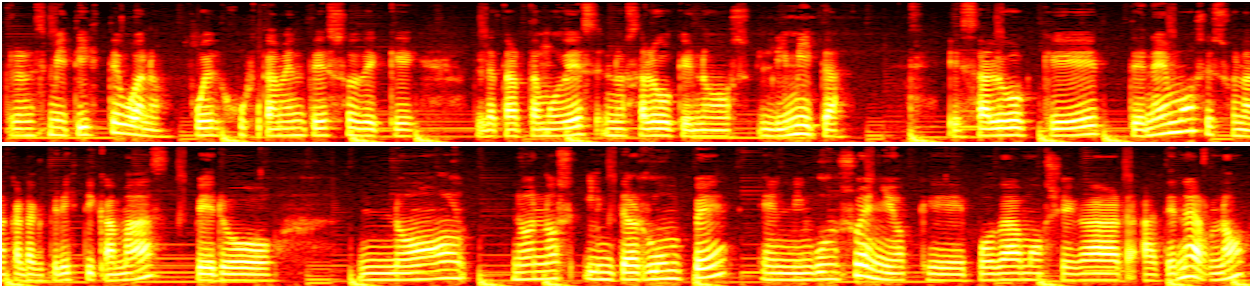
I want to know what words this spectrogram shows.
transmitiste, bueno, fue justamente eso de que la tartamudez no es algo que nos limita, es algo que tenemos, es una característica más, pero no, no nos interrumpe en ningún sueño que podamos llegar a tener, ¿no?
